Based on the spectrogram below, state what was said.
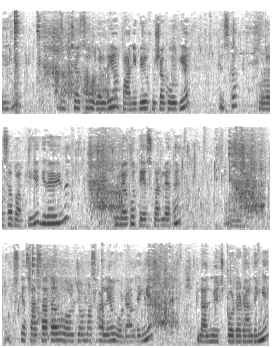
अच्छा सा उबल रहा पानी भी खुशक हो गया इसका थोड़ा सा बाकी है ग्रेवी में। चूल्हे को तेज कर लेते हैं। इसके साथ साथ और जो मसाले हैं, वो डाल देंगे। लाल मिर्च पाउडर डाल देंगे।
